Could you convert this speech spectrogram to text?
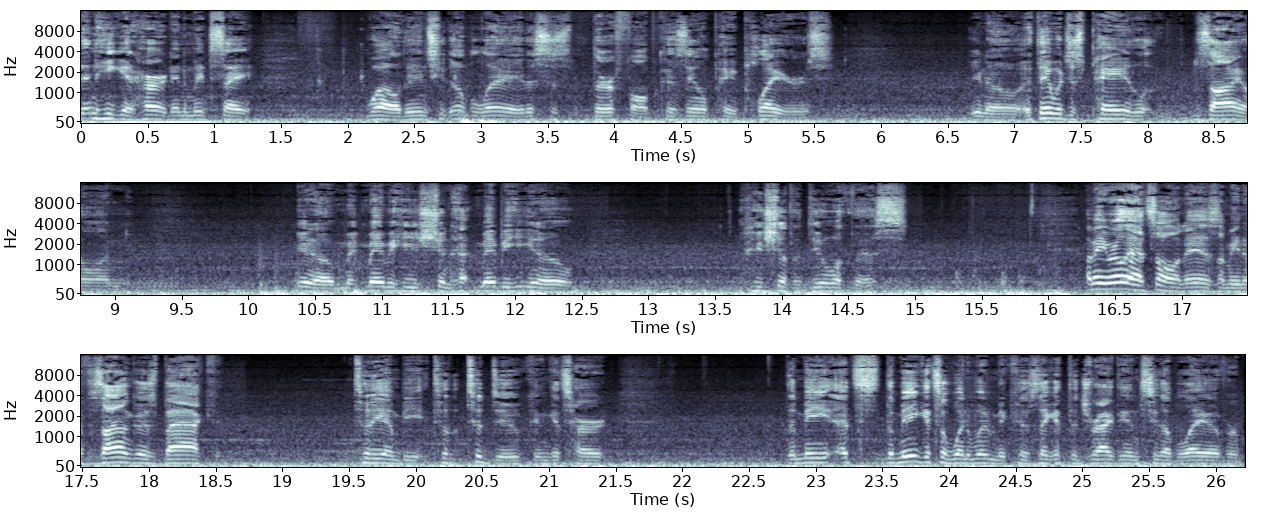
Then he'd get hurt, and we'd say, "Well, the NCAA, this is their fault because they don't pay players." You know, if they would just pay Zion, you know, maybe he shouldn't. Have, maybe you know, he should have to deal with this. I mean, really, that's all it is. I mean, if Zion goes back to the NBA to, to Duke and gets hurt, the me it's the me gets a win-win because they get to drag the NCAA over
